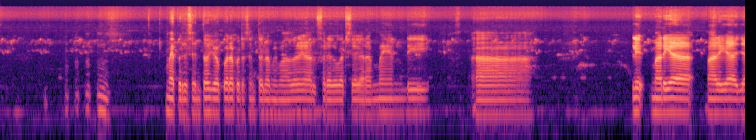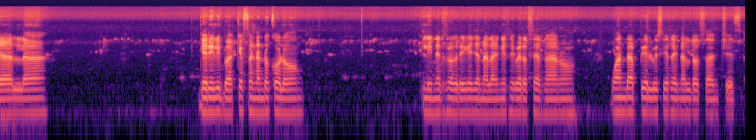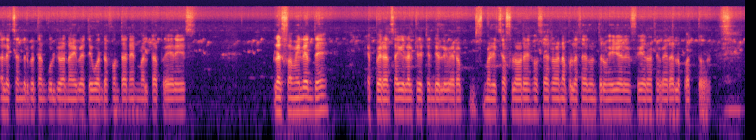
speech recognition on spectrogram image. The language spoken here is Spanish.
me presento yo para presentar a mi madre, Alfredo García Garamendi, a María, María Ayala, Yerili Vázquez, Fernando Colón, Liner Rodríguez, Yanalaini Rivera Serrano, Wanda y Reinaldo Sánchez, Alexander Betancourt, Joana y Betty, Wanda Fontaner, Malta Pérez, las familias de Esperanza Aguilar, Cristian de Olivera, Melissa Flores, José Ruena, Plaza Edwin Trujillo, de Figueroa Rivera, Los Pastores,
